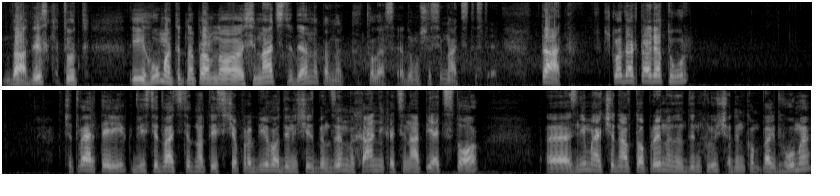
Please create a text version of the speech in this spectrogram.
Да, диски тут. І гума тут, напевно, 17, де, напевно, колеса? Я думаю, що 17 стоять. Так, шкода Octavia Tour. Четвертий рік, 221 тисяча пробігу, 1,6 бензин, механіка, ціна 5100. Е, з Німеччини авто один ключ, один комплект гуми.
